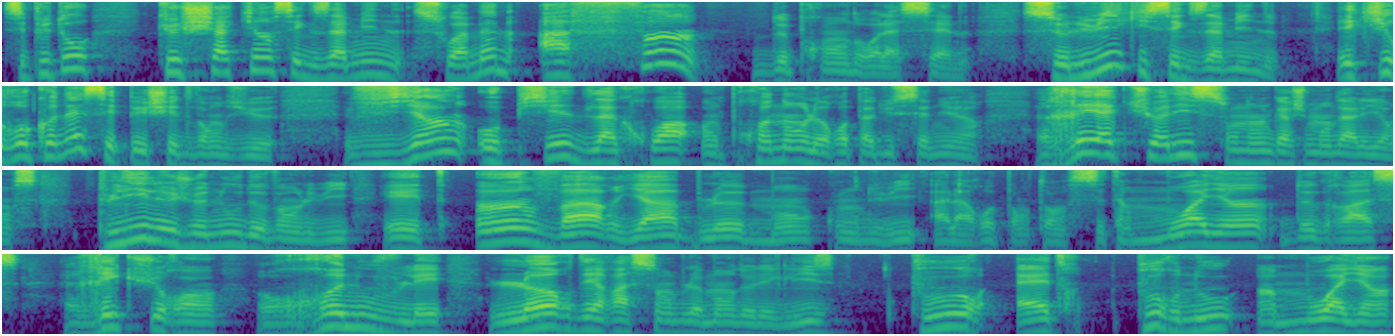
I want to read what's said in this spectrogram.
C'est plutôt que chacun s'examine soi-même afin de prendre la scène. Celui qui s'examine et qui reconnaît ses péchés devant Dieu vient au pied de la croix en prenant le repas du Seigneur, réactualise son engagement d'alliance, plie le genou devant lui et est invariablement conduit à la repentance. C'est un moyen de grâce récurrent, renouvelé lors des rassemblements de l'Église pour être pour nous un moyen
